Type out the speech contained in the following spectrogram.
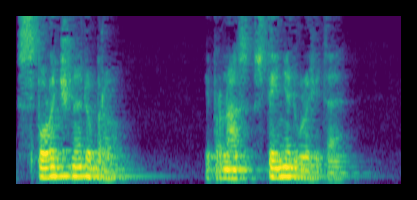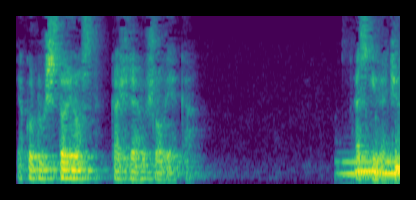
společné dobro je pro nás stejně důležité jako důstojnost každého člověka. Hezký večer.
